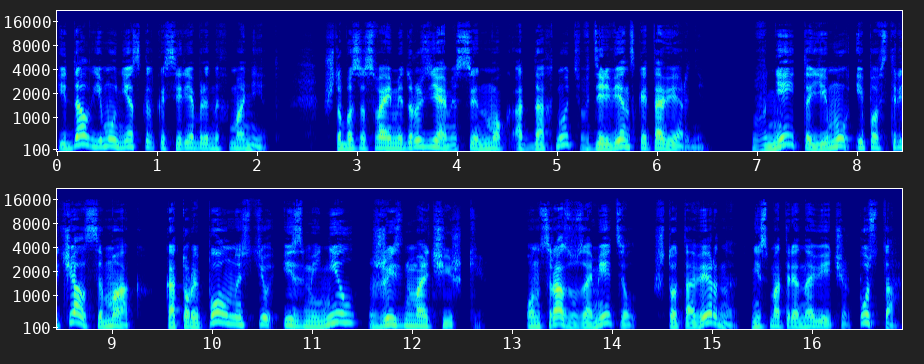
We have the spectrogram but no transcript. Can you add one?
и дал ему несколько серебряных монет, чтобы со своими друзьями сын мог отдохнуть в деревенской таверне. В ней-то ему и повстречался маг, который полностью изменил жизнь мальчишки. Он сразу заметил, что таверна, несмотря на вечер, пуста,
